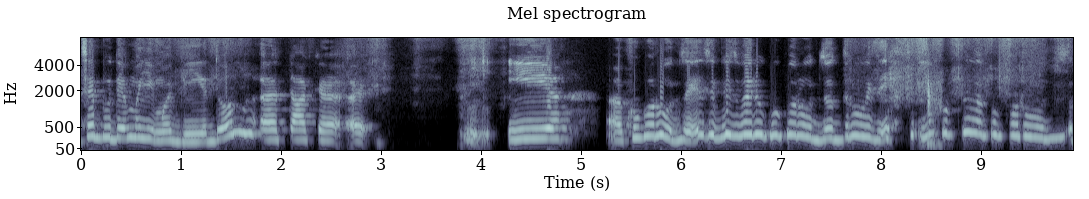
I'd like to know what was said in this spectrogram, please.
Це буде моїм обідом. е, Так, е, е, і кукурудзу. Я собі зварю кукурудзу, друзі. Я купила кукурудзу.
